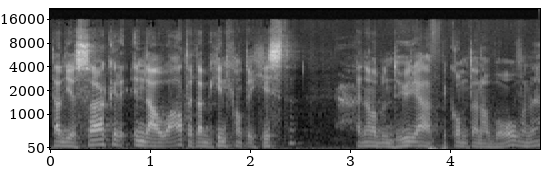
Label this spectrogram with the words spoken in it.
Dan die suiker in dat water, dat begint gaan te gisten. En dan op een duur, ja, je komt dan naar boven. Hè.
